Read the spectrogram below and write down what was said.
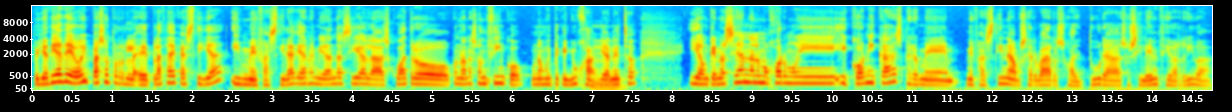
Pero yo a día de hoy paso por la eh, Plaza de Castilla y me fascina quedarme mirando así a las cuatro, bueno, ahora son cinco, una muy pequeñuja que han mm. hecho. Y aunque no sean a lo mejor muy icónicas, pero me, me fascina observar su altura, su silencio arriba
